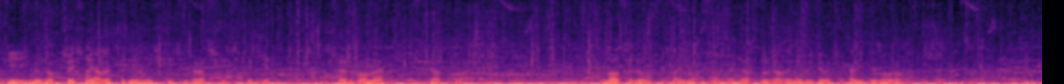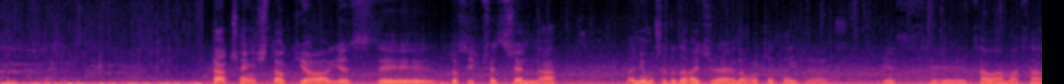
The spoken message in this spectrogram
Widzieliśmy go wcześniej, ale wtedy nie świeci, teraz świeci takie czerwone światło. Nocy to musi fajnie wyglądać. No cóż, ale nie będziemy czekali do zmroku. Ta część Tokio jest y, dosyć przestrzenna. No nie muszę dodawać, że nowoczesna i że jest y, cała masa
